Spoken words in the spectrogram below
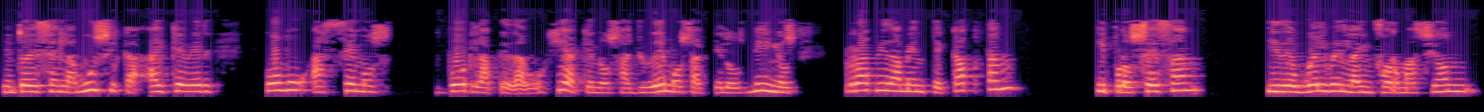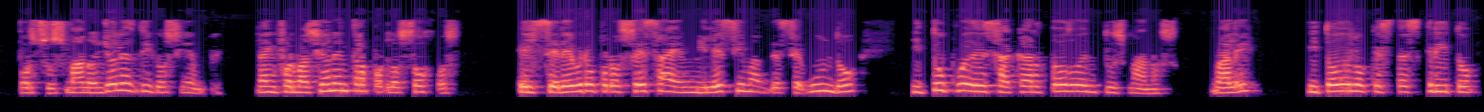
Entonces en la música hay que ver cómo hacemos por la pedagogía que nos ayudemos a que los niños rápidamente captan y procesan y devuelven la información por sus manos. Yo les digo siempre, la información entra por los ojos, el cerebro procesa en milésimas de segundo y tú puedes sacar todo en tus manos, ¿vale? Y todo lo que está escrito,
